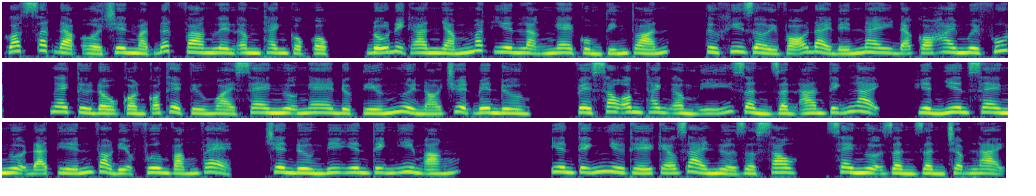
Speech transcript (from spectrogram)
gót sắt đạp ở trên mặt đất vang lên âm thanh cộc cộc, Đỗ Địch An nhắm mắt yên lặng nghe cùng tính toán, từ khi rời võ đài đến nay đã có 20 phút, ngay từ đầu còn có thể từ ngoài xe ngựa nghe được tiếng người nói chuyện bên đường, về sau âm thanh ầm ý dần dần an tĩnh lại, hiển nhiên xe ngựa đã tiến vào địa phương vắng vẻ, trên đường đi yên tĩnh im ắng. Yên tĩnh như thế kéo dài nửa giờ sau, xe ngựa dần dần chậm lại.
